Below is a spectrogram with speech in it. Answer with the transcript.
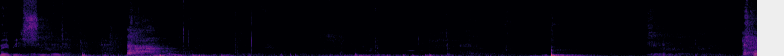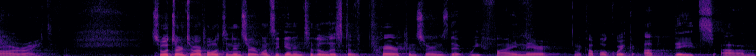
May be seated. All right. So we'll turn to our bulletin insert once again into the list of prayer concerns that we find there. A couple quick updates. Um,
